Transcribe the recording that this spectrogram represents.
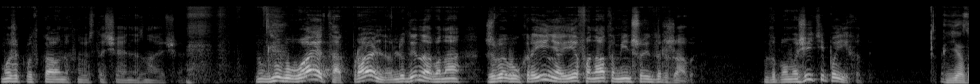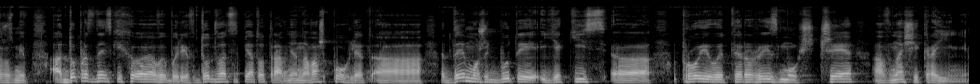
Може, квитка у них не вистачає, не знаю що. Ну, ну буває так, правильно. Людина вона живе в Україні, а є фанатом іншої держави. Ну, Допоможіть їй поїхати. Я зрозумів. А до президентських е, виборів, до 25 травня, на ваш погляд, е, де можуть бути якісь е, прояви тероризму ще в нашій країні?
